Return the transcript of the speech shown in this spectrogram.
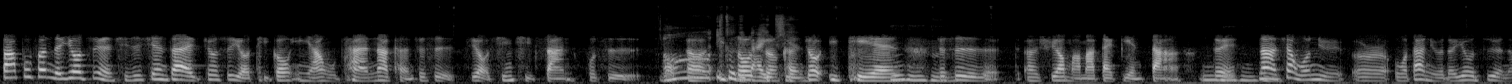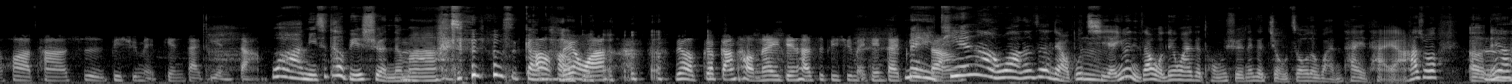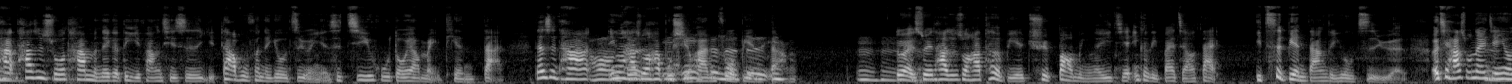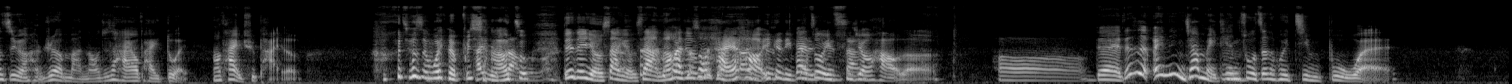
大部分的幼稚园其实现在就是有提供营养午餐，那可能就是只有星期三或是呃一周可能就一天，就是。呃，需要妈妈带便当，对。那像我女儿，我大女儿的幼稚园的话，她是必须每天带便当。哇，你是特别选的吗？还是 就是刚好？没有啊，没有，就刚好那一天她是必须每天带便当。每天啊，哇，那真的了不起！因为你知道我另外一个同学那个九州的王太太啊，她说，呃，因为她她是说他们那个地方其实大部分的幼稚园也是几乎都要每天带，但是她因为她说她不喜欢做便当。嗯哼，对，所以他就说他特别去报名了一间一个礼拜只要带一次便当的幼稚园，而且他说那间幼稚园很热门哦，就是还要排队，然后他也去排了，就是为了不想要做，对对，有上 有上，然后他就说还好一个礼拜做一次就好了。哦，对，但是哎，那你这样每天做真的会进步哎。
